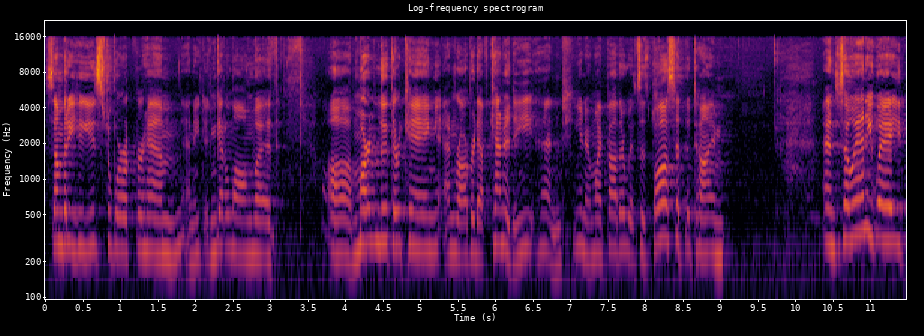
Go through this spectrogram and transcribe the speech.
somebody who used to work for him and he didn't get along with, uh, Martin Luther King and Robert F. Kennedy. And, you know, my father was his boss at the time. And so, anyway,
